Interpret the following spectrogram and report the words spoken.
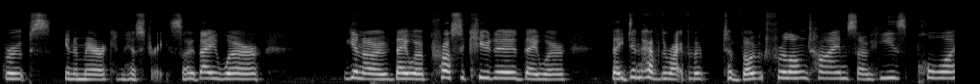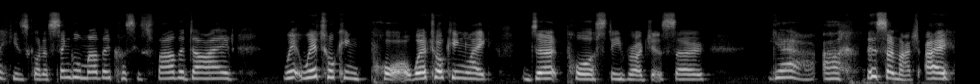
groups in American history. So they were, you know, they were prosecuted, they were they didn't have the right for, to vote for a long time. So he's poor. He's got a single mother because his father died. We're, we're talking poor. We're talking like dirt poor Steve Rogers. So yeah, uh, there's so much. I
